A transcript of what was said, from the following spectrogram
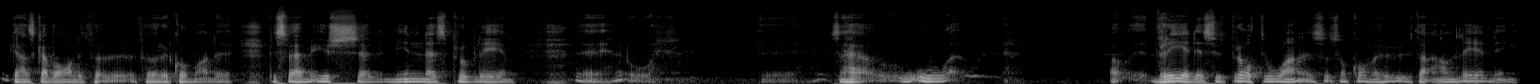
ganska vanligt för, förekommande. Besvär med yrsel, minnesproblem, eh, och, eh, så här o, ja, vredesutbrott oan, som kommer utan anledning.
